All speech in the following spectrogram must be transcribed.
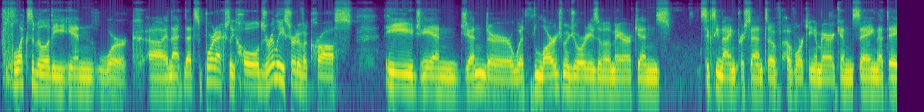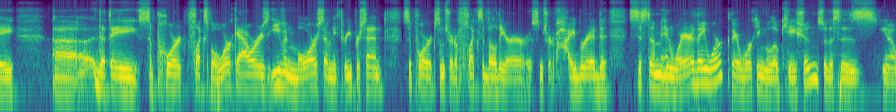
flexibility in work. Uh, and that, that support actually holds really sort of across age and gender, with large majorities of Americans. 69% of, of working Americans saying that they uh, that they support flexible work hours even more 73% support some sort of flexibility or some sort of hybrid system in where they work. Their working location so this is you know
